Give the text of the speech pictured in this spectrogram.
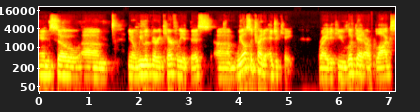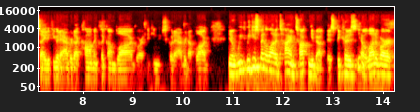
And so, um, you know, we look very carefully at this. Um, we also try to educate, right? If you look at our blog site, if you go to abra.com and click on blog, or I think you can just go to abra.blog, you know, we, we do spend a lot of time talking about this because, you know, a lot of our,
